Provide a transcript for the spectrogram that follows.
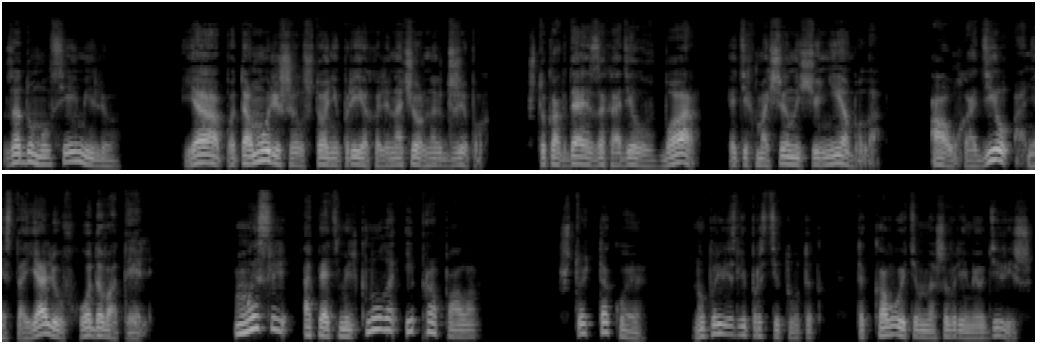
Задумался Эмилио. Я потому решил, что они приехали на черных джипах, что когда я заходил в бар, этих машин еще не было, а уходил, они стояли у входа в отель. Мысль опять мелькнула и пропала. Что это такое? Ну, привезли проституток. Так кого этим в наше время удивишь?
